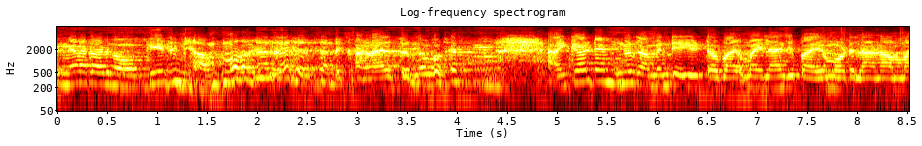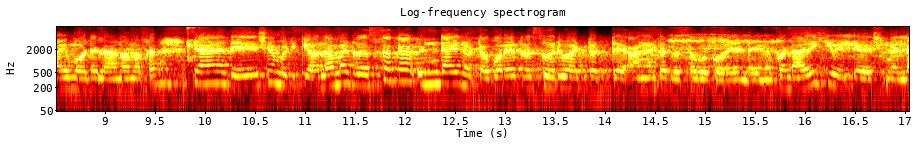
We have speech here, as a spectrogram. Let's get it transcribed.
ഇങ്ങനെ കാട് നോക്കിയിട്ട് അമ്മ നല്ല രസമുണ്ട് കാണാൻ തിന്നുമ്പൊക്കെ ആയിക്കോട്ടെ നിങ്ങൾ കമന്റ് ചെയ്യട്ടോ. മൈലാഞ്ചി പഴയ മോഡലാണോ അമ്മായി മോഡലാണോ എന്നൊക്കെ. ഞാൻ ദേഷ്യം പിടിക്കുക നമ്മൾ ഡ്രസ്സൊക്കെ ഉണ്ടായിരുന്നു കേട്ടോ കുറെ ഡ്രസ്സ് ഒരു വട്ടൊട്ട് അങ്ങനത്തെ ഡ്രസ്സൊക്കെ കുറെ ഉണ്ടായിരുന്നു കൊണ്ട് അതിക്ക് വലിയ വിഷമമല്ല.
